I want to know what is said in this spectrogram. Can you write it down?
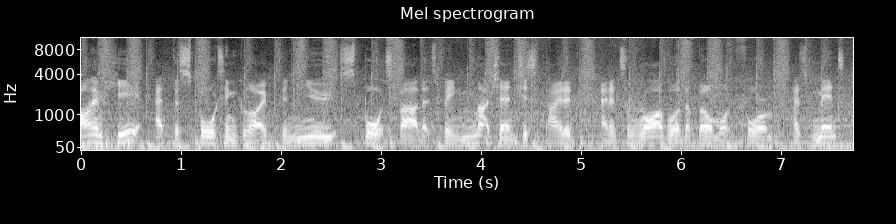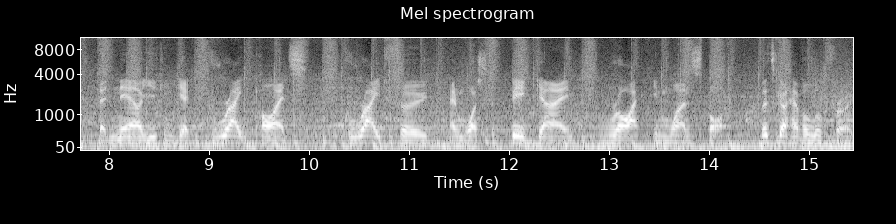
I am here at the Sporting Globe, the new sports bar that's been much anticipated and its arrival at the Belmont Forum has meant that now you can get great pints, great food and watch the big game right in one spot. Let's go have a look through.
